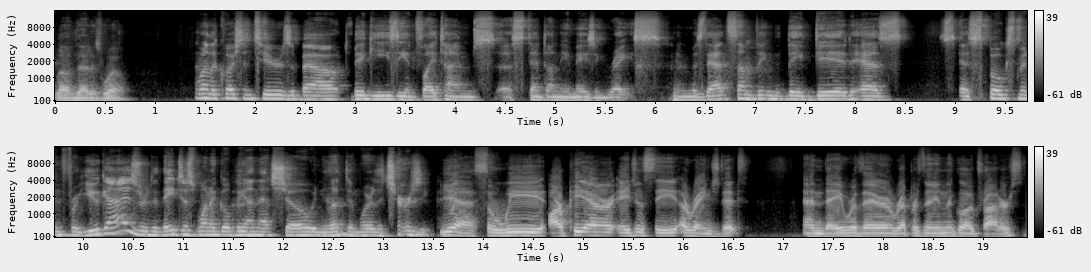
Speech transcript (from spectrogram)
love that as well. One of the questions here is about Big Easy and Flight Time's uh, stint on the Amazing Race. And was that something that they did as as spokesman for you guys, or did they just want to go be on that show and you let them wear the jersey? Yeah, so we, our PR agency arranged it, and they were there representing the Globetrotters.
